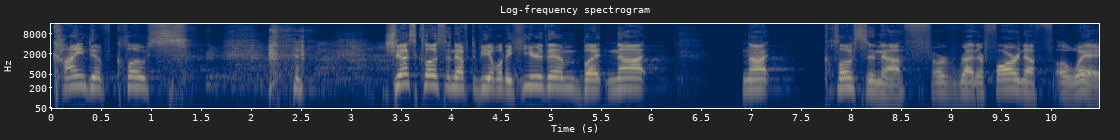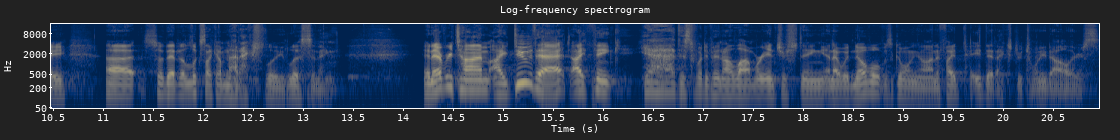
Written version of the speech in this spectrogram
kind of close, just close enough to be able to hear them, but not, not close enough, or rather far enough away, uh, so that it looks like I'm not actually listening. And every time I do that, I think, yeah, this would have been a lot more interesting, and I would know what was going on if I'd paid that extra $20.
